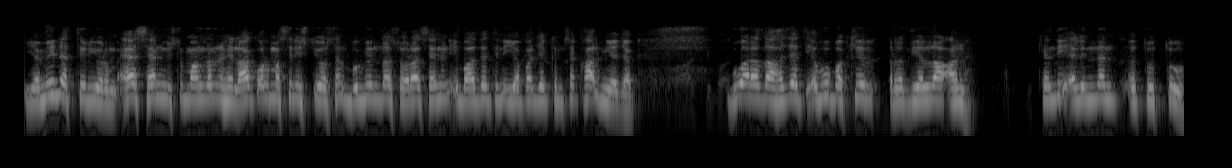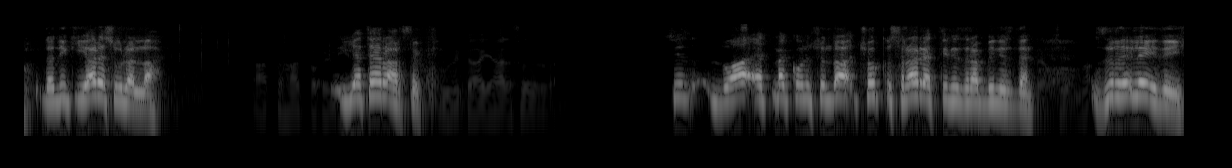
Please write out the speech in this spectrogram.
Yemin ettiriyorum. Eğer sen Müslümanların helak olmasını istiyorsan bugünden sonra senin ibadetini yapacak kimse kalmayacak. Bu arada Hazreti Ebu Bakir radıyallahu anh kendi elinden tuttu. Dedi ki ya Resulallah yeter artık. Siz dua etmek konusunda çok ısrar ettiniz Rabbinizden. Zırh ileydi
